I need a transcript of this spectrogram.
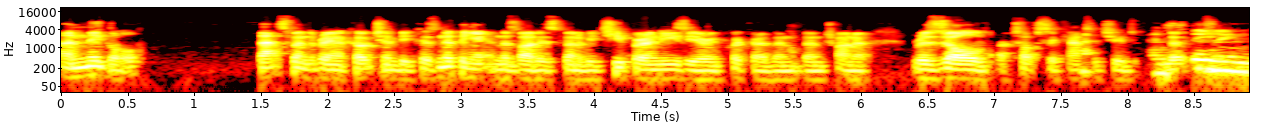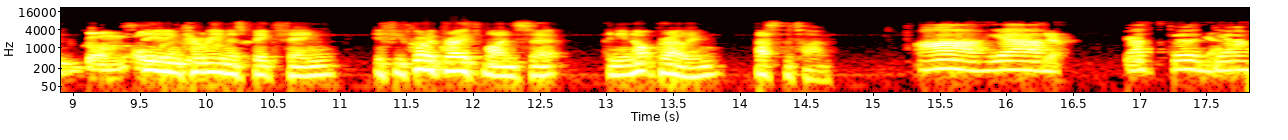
a niggle, that's when to bring a coach in because nipping it in the bud is going to be cheaper and easier and quicker than, than trying to resolve a toxic attitude. And stealing, gone stealing Karina's big thing. If you've got a growth mindset and you're not growing, that's the time. Ah, yeah. yeah. That's good. Yeah, yeah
